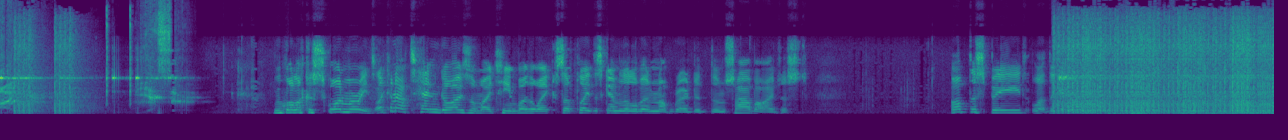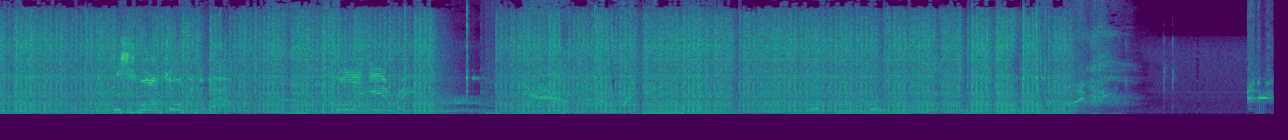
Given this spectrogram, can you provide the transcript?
I hear you. Yes, sir. We've got like a squad of marines. I can have 10 guys on my team, by the way, because I've played this game a little bit and upgraded them. So how about I just up the speed, let the game. This is what I'm talking about. Call it ear raid. I'm ready. Enemy.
